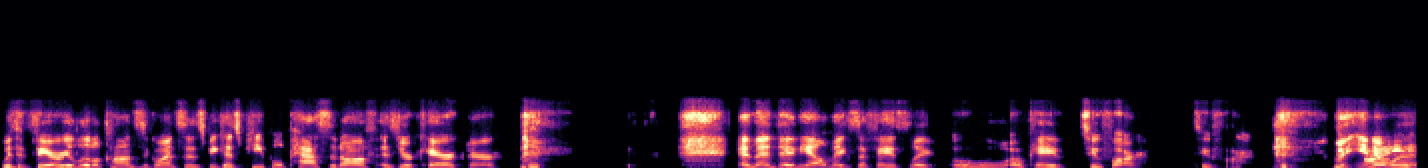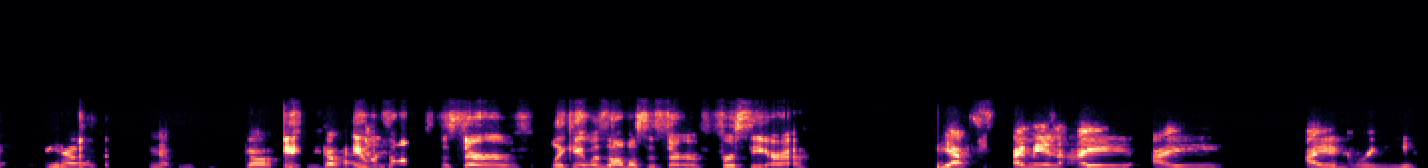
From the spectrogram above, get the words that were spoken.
with very little consequences because people pass it off as your character. and then Danielle makes a face like, oh, okay, too far, too far. but you know I- what? You know, no, go It- go ahead. It was almost a serve. Like, it was almost a serve for Ciara. Yes. I mean, I I I agree.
